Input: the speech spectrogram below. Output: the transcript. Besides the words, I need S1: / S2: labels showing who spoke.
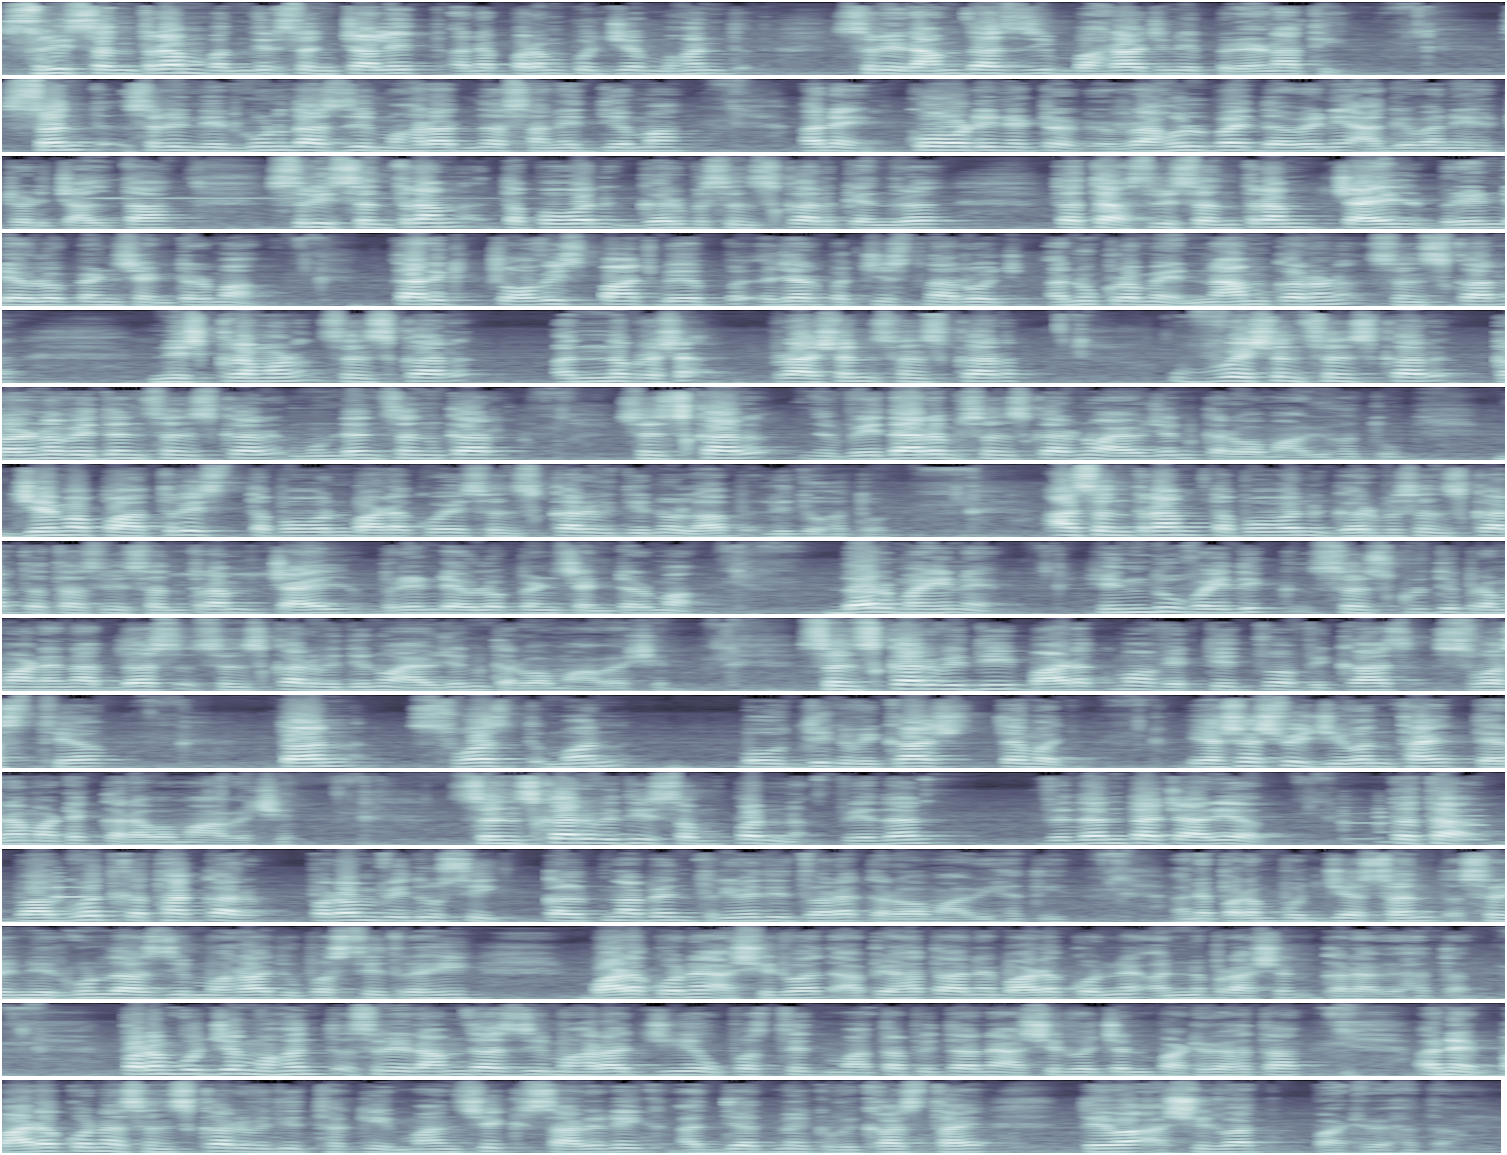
S1: શ્રી સંતરામ મંદિર સંચાલિત અને પરમ પૂજ્ય મહંત શ્રી રામદાસજી મહારાજની પ્રેરણાથી સંત શ્રી નિર્ગુણદાસજી મહારાજના સાનિધ્યમાં અને કોઓર્ડિનેટર રાહુલભાઈ દવેની આગેવાની હેઠળ ચાલતા શ્રી સંતરામ તપોવન ગર્ભ સંસ્કાર કેન્દ્ર તથા Shri Santram child brain development સેન્ટરમાં તારીખ ચોવીસ પાંચ બે હજાર પચીસના રોજ અનુક્રમે નામકરણ સંસ્કાર, નિષ્ક્રમણ સંસ્કાર અન્નપ્રશા પ્રાશન સંસ્કાર ઉપવેશન સંસ્કાર કર્ણવેદન સંસ્કાર, મુંડન સંસ્કાર સંસ્કાર, વેદારંભ સંસ્કારનું આયોજન કરવામાં આવ્યું હતું. જેમાં પાંત્રીસ તપોવન બાળકોએ સંસ્કાર વિધિનો લાભ લીધો હતો. આ સંતરામ તપોવન ગર્ભ સંસ્કાર તથા Shri Santram child brain development સેન્ટરમાં દર મહિને હિન્દુ વૈદિક સંસ્કૃતિ પ્રમાણેના દસ સંસ્કાર વિધિનું આયોજન કરવામાં આવે છે. સંસ્કાર વિધિ બાળકમાં વ્યક્તિત્વ, વિકાસ સ્વસ્થ તન, સ્વસ્થ, મન, બૌદ્ધિક વિકાસ તેમજ યશસ્વી જીવન થાય તેના માટે કરાવવામાં આવે છે. સંસ્કાર વિધિ સંપન્ન વેદાંત વેદાંતાચાર્ય તથા ભાગવત કથાકાર પરમ વિદુષી કલ્પનાબેન ત્રિવેદી દ્વારા કરવામાં આવી હતી અને પરમ પૂજ્ય સંત શ્રી નિર્ગુણદાસજી મહારાજ ઉપસ્થિત રહી બાળકોને આશીર્વાદ આપ્યા હતા અને બાળકોને અન્નપ્રાશન કરાવ્યા હતા. પરમ પૂજ્ય મહંત શ્રી રામદાસજી મહારાજજીએ ઉપસ્થિત માતા પિતાને આશીર્વચન પાઠવ્યા હતા અને બાળકોના સંસ્કાર વિધિ થકી માનસિક, શારીરિક, આધ્યાત્મિક વિકાસ થાય તેવા આશીર્વાદ પાઠવ્યા હતા.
